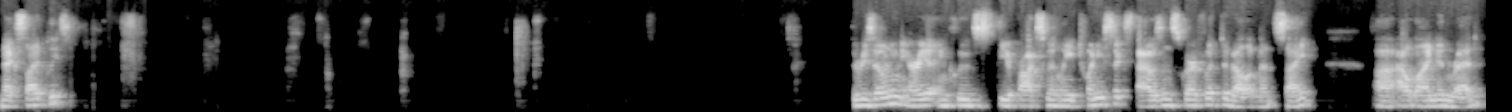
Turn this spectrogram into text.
Next slide, please. The rezoning area includes the approximately 26,000 square foot development site uh, outlined in red,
